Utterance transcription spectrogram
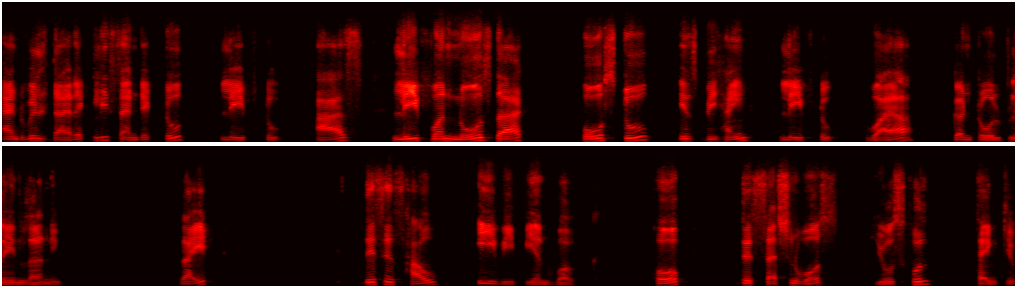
and will directly send it to leaf 2 as leaf 1 knows that host 2 is behind leaf 2 via control plane learning, right? This is how EVPN work. Hope this session was useful. Thank you.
